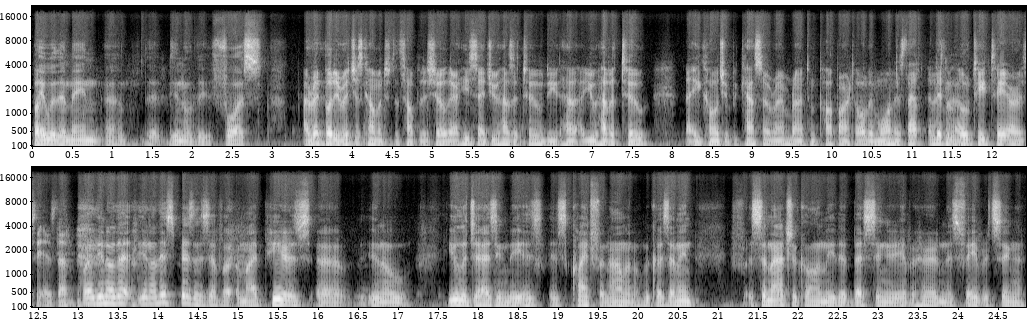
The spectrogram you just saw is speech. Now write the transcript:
But they were the main, uh, the, you know, the force. I read Buddy Rich's comment at the top of the show there. He said you has a two. Do you have you have a two? That he called you Picasso, Rembrandt, and pop art all in one. Is that a little OTT or is, is, that? Well, you know that you know this business of uh, my peers, uh, you know, eulogizing me is is quite phenomenal because I mean, Sinatra calling me the best singer he ever heard and his favorite singer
